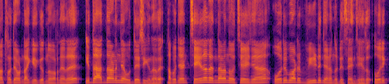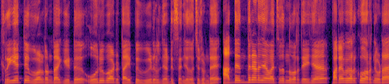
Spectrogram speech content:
മാത്രം ഞാൻ ഉണ്ടാക്കി വെക്കുമെന്ന് പറഞ്ഞത്. ഇത് അതാണ് ഞാൻ ഉദ്ദേശിക്കുന്നത്. അപ്പൊ ഞാൻ ചെയ്തത് എന്താണെന്ന് വെച്ച് കഴിഞ്ഞാൽ ഒരുപാട് വീട് ഞാനൊന്ന് ഡിസൈൻ ചെയ്തു. ഒരു ക്രിയേറ്റീവ് വേൾഡ് ഉണ്ടാക്കിയിട്ട് ഒരുപാട് ടൈപ്പ് വീടുകൾ ഞാൻ ഡിസൈൻ ചെയ്ത് വെച്ചിട്ടുണ്ട്. അത് എന്തിനാണ് ഞാൻ വെച്ചതെന്ന് പറഞ്ഞു കഴിഞ്ഞാൽ പല പേർക്ക് പറഞ്ഞുകൂടെ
